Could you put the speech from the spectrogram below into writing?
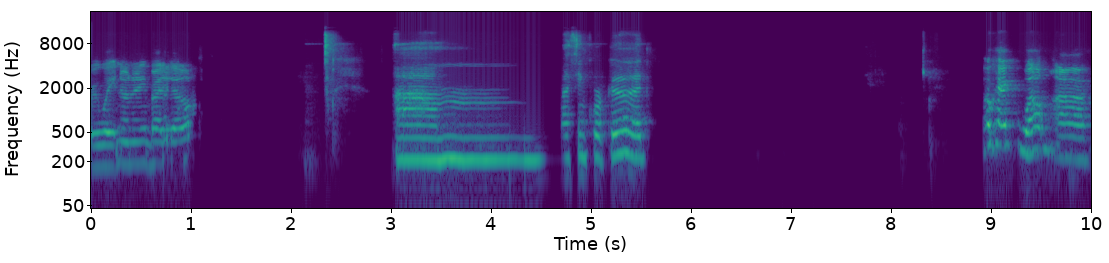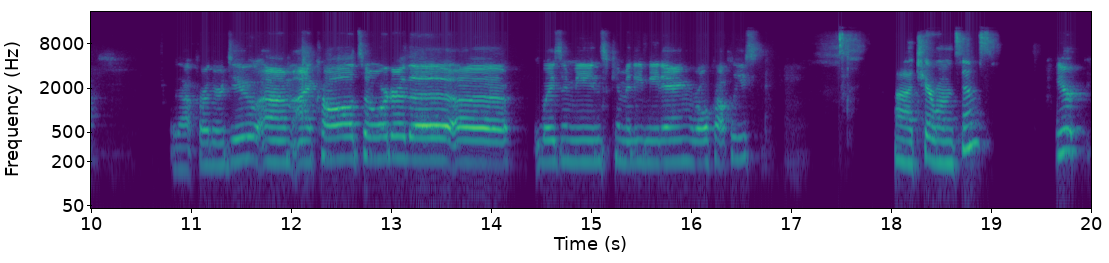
we waiting on anybody else? Um, I think we're good. Okay, well, uh, without further ado, um, I call to order the uh, Ways and Means Committee meeting. Roll call, please. Uh, Chairwoman Sims. Here.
